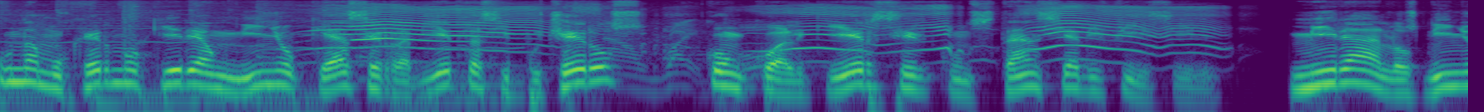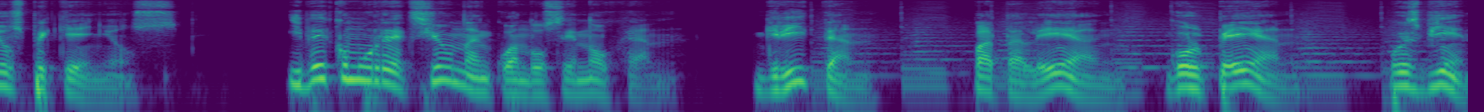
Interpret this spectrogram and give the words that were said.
una mujer no quiere a un niño que hace rabietas y pucheros con cualquier circunstancia difícil. Mira a los niños pequeños y ve cómo reaccionan cuando se enojan. Gritan, patalean, golpean. Pues bien,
